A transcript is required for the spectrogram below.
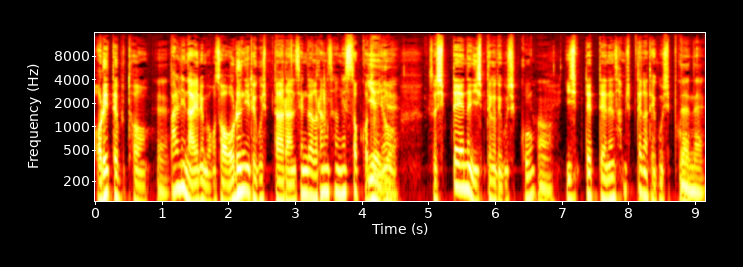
어릴 때부터 예. 빨리 나이를 먹어서 어른이 되고 싶다라는 생각을 항상 했었거든요. 예, 예. 그래서 10대에는 20대가 되고 싶고 어, 20대 때는 30대가 되고 싶고 네네.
